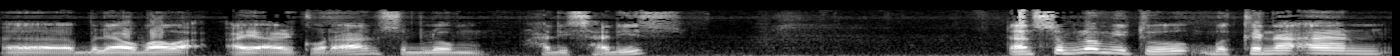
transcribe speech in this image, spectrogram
Uh, beliau bawa ayat Al-Quran sebelum hadis-hadis. Dan sebelum itu berkenaan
